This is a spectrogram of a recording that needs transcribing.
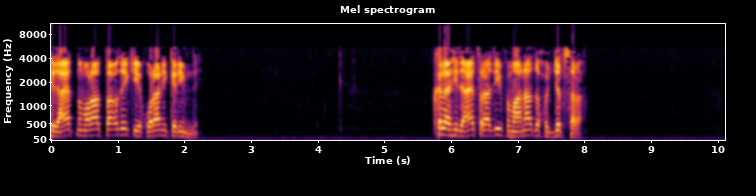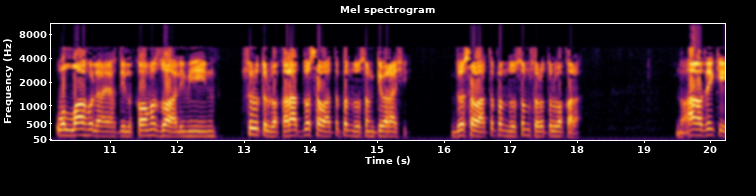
هدایت نو مراد پغه دی کې قران کریم دی کله هدایت راځي په معنا د حجت سره والله لا يهدي القوم الظالمين سورة البقرة 255 کې وراشي 255 سورة البقرة نو هغه ځای کې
